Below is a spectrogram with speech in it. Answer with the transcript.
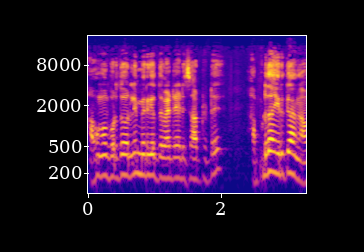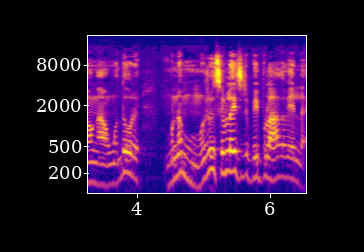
அவங்க பொறுத்தவரையிலையும் மிருகத்தை வேட்டையாடி சாப்பிட்டுட்டு அப்படி தான் இருக்காங்க. அவங்க அவங்க வந்து ஒரு முன்ன முழு சிவிலைஸ்டு பீப்புள் ஆகவே இல்லை.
